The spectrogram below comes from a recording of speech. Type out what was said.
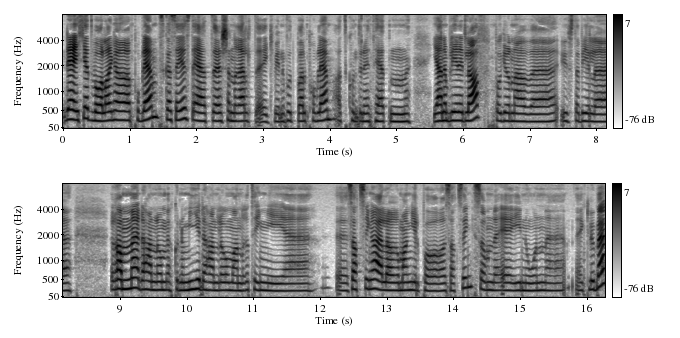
Det er ikke et Vålerenga-problem, skal sies. Det er et generelt kvinnefotballproblem. At kontinuiteten gjerne blir litt lav pga. Uh, ustabile rammer. Det handler om økonomi, det handler om andre ting i uh, satsinga, eller mangel på satsing, som det er i noen eh, klubber.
